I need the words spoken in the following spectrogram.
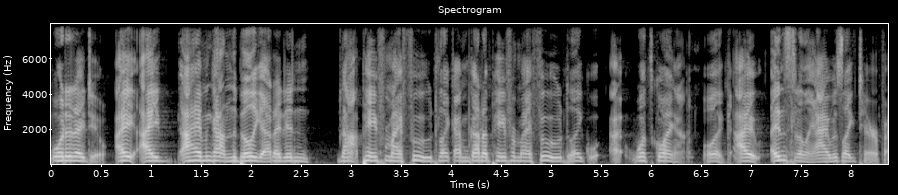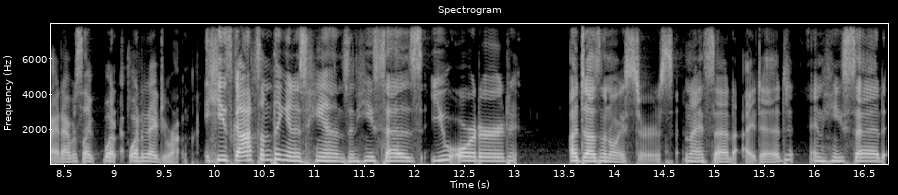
What did I do? I I I haven't gotten the bill yet. I didn't not pay for my food like i'm gonna pay for my food like uh, what's going on? Like i instantly i was like terrified. I was like what what did i do wrong? He's got something in his hands and he says you ordered a dozen oysters. And i said i did. And he said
